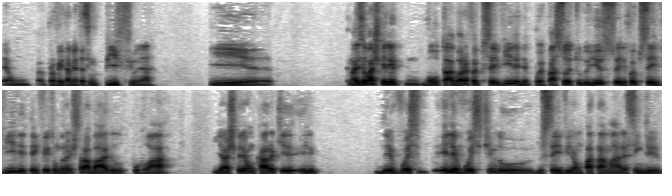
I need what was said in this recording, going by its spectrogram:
é um aproveitamento assim pífio, né? E mas eu acho que ele voltou agora foi para o Sevilha, depois passou tudo isso, ele foi para o Sevilha e tem feito um grande trabalho por lá. E acho que ele é um cara que ele levou esse ele levou esse time do, do Sevilha a um patamar assim de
